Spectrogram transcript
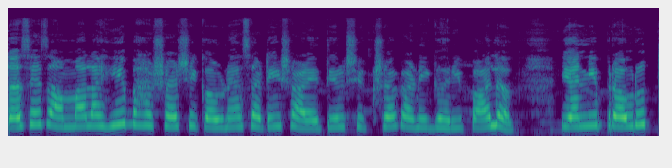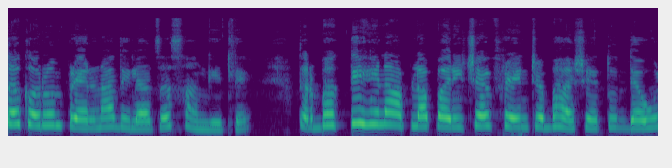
तसेच आम्हाला ही भाषा शिकवण्यासाठी शाळेतील शिक्षक आणि घरी पालक यांनी प्रवृत्त करून प्रेरणा दिल्याचं सांगितले. तर भक्तीहीनं आपला परिचय फ्रेंच भाषेतून देऊन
